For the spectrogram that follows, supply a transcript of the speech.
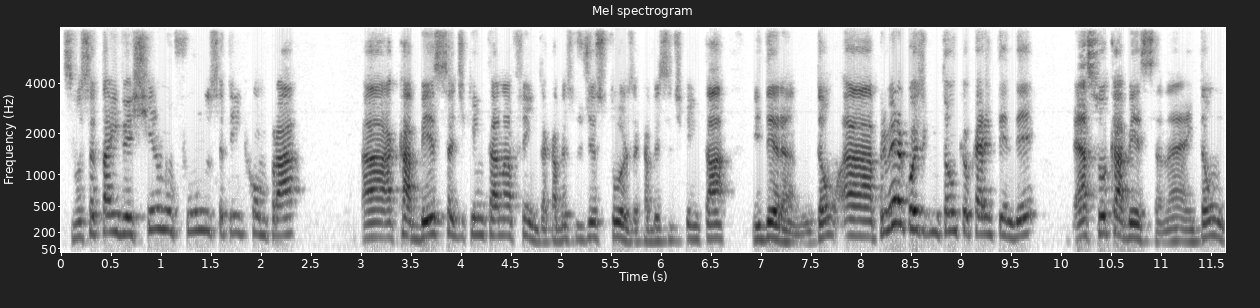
Se você está investindo no fundo, você tem que comprar a cabeça de quem está na frente, a cabeça dos gestores, a cabeça de quem está liderando. Então, a primeira coisa então que eu quero entender é a sua cabeça, né? Então,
